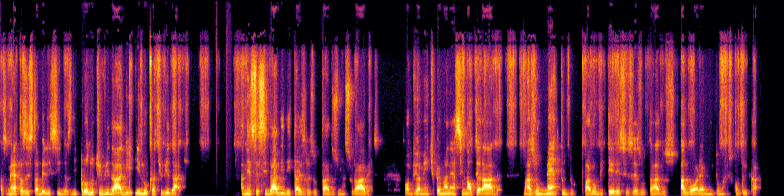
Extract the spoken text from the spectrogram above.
as metas estabelecidas de produtividade e lucratividade. A necessidade de tais resultados mensuráveis, obviamente, permanece inalterada, mas o método para obter esses resultados agora é muito mais complicado.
